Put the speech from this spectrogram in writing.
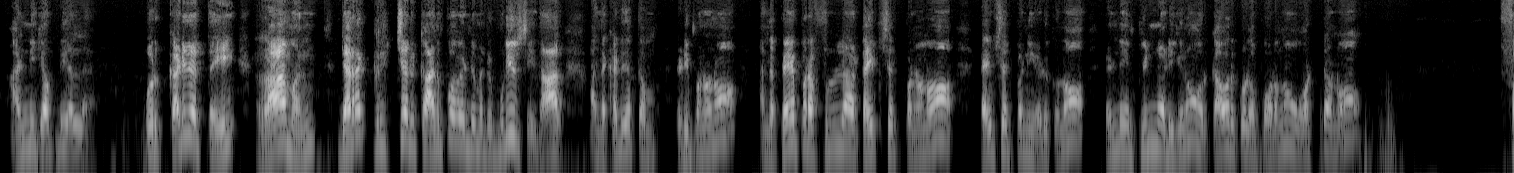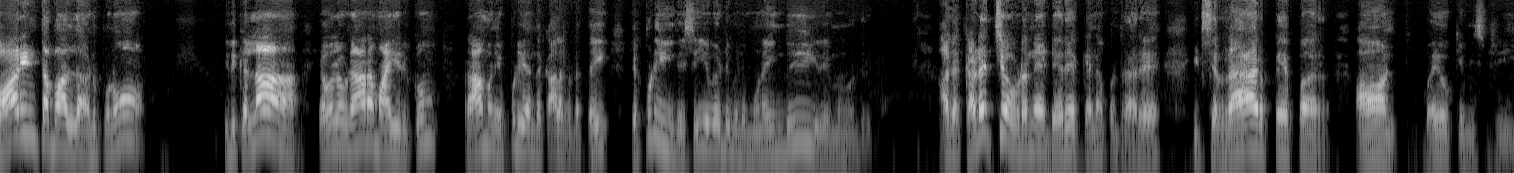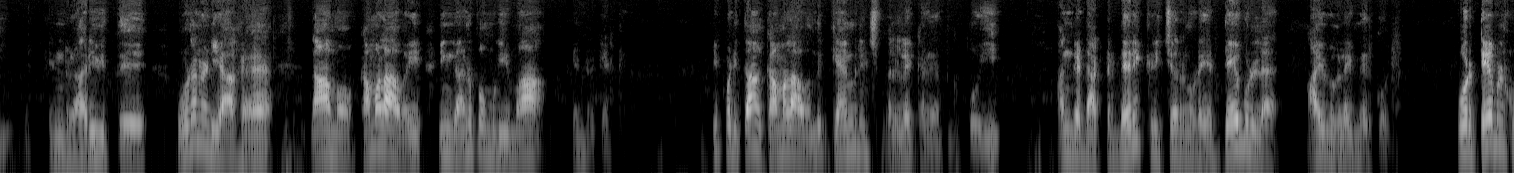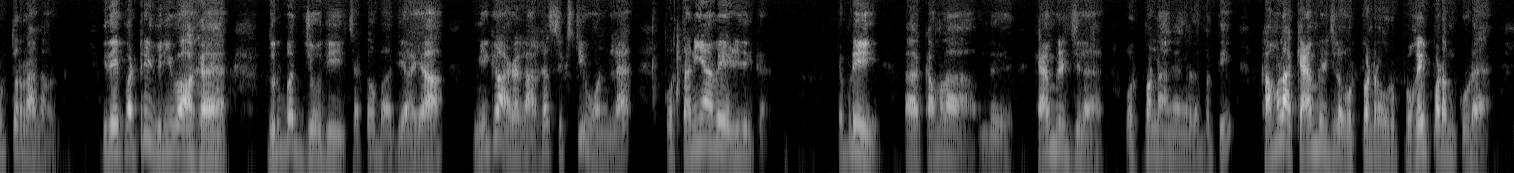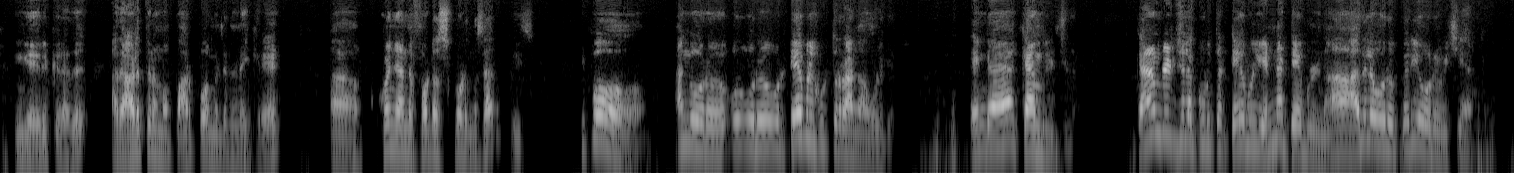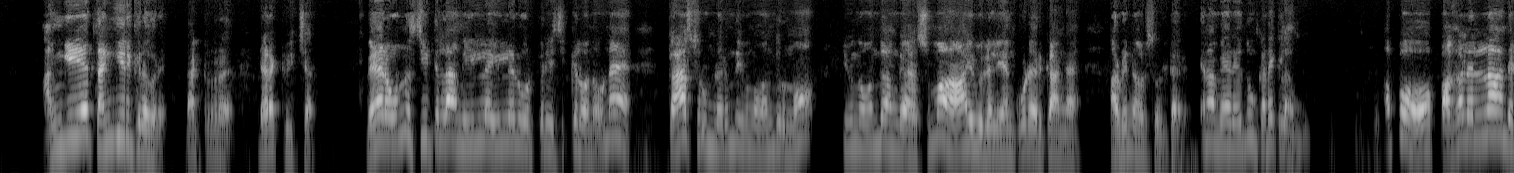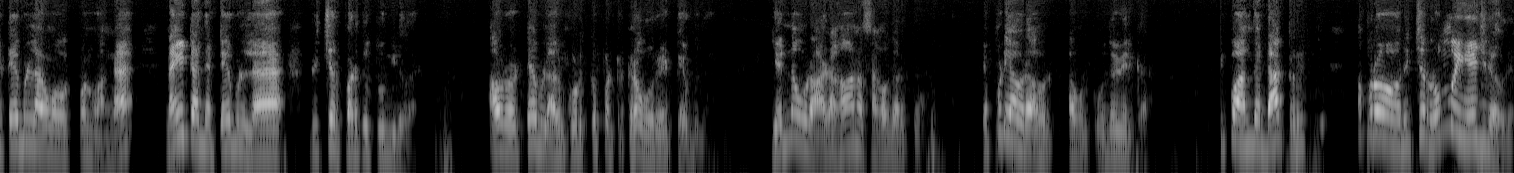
அன்னைக்கு அப்படி அல்ல. ஒரு கடிதத்தை ராமன் டெரக் ரிச்சருக்கு அனுப்ப வேண்டும் என்று முடிவு செய்தால் அந்த கடிதத்தை ரெடி பண்ணணும். அந்த பேப்பரை ஃபுல்லா டைப் செட் பண்ணணும். டைப் செட் பண்ணி எடுக்கணும். ரெண்டையும் பின் அடிக்கணும். ஒரு கவருக்குள்ள போடணும். ஒட்டணும். ஃபாரின் தபால்ல அனுப்பணும். இதுக்கெல்லாம் எவ்வளவு நேரம் ஆகியிருக்கும் ராமன் எப்படி அந்த காலகட்டத்தை எப்படி இதை செய்ய வேண்டும் என்று முனைந்து இதை முன் வந்திருப்பார் அதை கிடைச்ச உடனே டெரேக் என்ன பண்றாரு? It's a rare paper on biochemistry என்று அறிவித்து உடனடியாக நாம கமலாவை இங்கு அனுப்ப முடியுமா என்று கேட்கிறார். இப்படித்தான் கமலா வந்து கேம்பிரிட்ஜ் பல்கலைக்கழகத்துக்கு போய் அங்க டாக்டர் டெரிக் ரிச்சர்னுடைய டேபிள்ல ஆய்வுகளை மேற்கொள்றார். ஒரு டேபிள் கொடுத்துட்றாங்க அவருக்கு. இதை பற்றி விரிவாக துர்பத் ஜோதி சட்டோபாத்தியாயா மிக அழகாக சிக்ஸ்டி ஒன்ல ஒரு தனியாவே எழுதியிருக்காரு. எப்படி கமலா வந்து கேம்பிரிட்ஜில் ஒர்க் பண்ணாங்கங்கிறத பத்தி கமலா கேம்பிரிட்ஜில் ஒர்க் பண்ற ஒரு புகைப்படம் கூட இங்க இருக்கிறது. அதை அடுத்து நம்ம பார்ப்போம் என்று நினைக்கிறேன். கொஞ்சம் அந்த போட்டோஸ் போடுங்க சார் ப்ளீஸ் இப்போ அங்கே ஒரு ஒரு ஒரு டேபிள் கொடுத்துட்றாங்க அவங்களுக்கு. எங்க? கேம்பிரிட்ஜில். கேம்பிரிட்ஜில் கொடுத்த டேபிள் என்ன டேபிள்னா அதில் ஒரு பெரிய ஒரு விஷயம் இருக்கு. அங்கேயே தங்கி இருக்கிறவர் டாக்டர் டெரக் ரிச்சர். வேற ஒன்றும் சீட்டெல்லாம் அங்கே இல்லை இல்லைன்னு ஒரு பெரிய சிக்கல் வந்த உடனே கிளாஸ் ரூம்ல இருந்து இவங்க வந்துடணும் இவங்க வந்து அங்கே சும்மா ஆய்வுகள் என் கூட இருக்காங்க அப்படின்னு அவர் சொல்லிட்டாரு. ஏன்னா வேற எதுவும் கிடைக்கல அவங்களுக்கு. அப்போ பகலெல்லாம் அந்த டேபிள்ல அவங்க ஒர்க் பண்ணுவாங்க. நைட் அந்த டேபிள்ல ரிச்சர் படுத்து தூங்கிடுவார். அவரோட டேபிள் அவர் கொடுக்கப்பட்டிருக்கிற ஒரே டேபிள் என்ன ஒரு அழகான சகோதரத்துவம். எப்படி அவர் அவர் அவருக்கு உதவி இருக்கார் இப்போ அந்த டாக்டர் அப்புறம் ரிச்சர்ட் ரொம்ப ஏஜ்டு அவரு.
